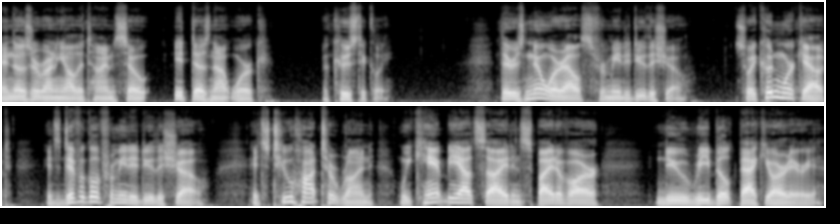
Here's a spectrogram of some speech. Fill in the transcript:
and those are running all the time, so it does not work acoustically. There is nowhere else for me to do the show. So I couldn't work out. It's difficult for me to do the show. It's too hot to run. We can't be outside in spite of our new rebuilt backyard area.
